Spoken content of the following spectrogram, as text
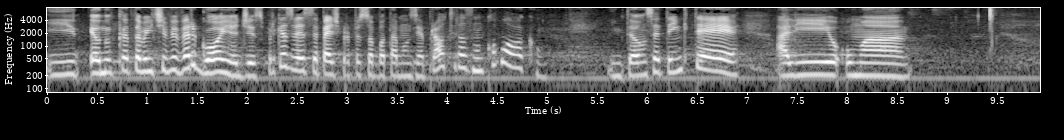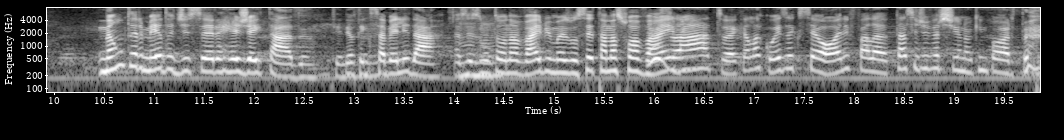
E eu nunca também tive vergonha disso, porque às vezes você pede pra pessoa botar a mãozinha pra alto e elas não colocam. Então você tem que ter ali uma não ter medo de ser rejeitado, entendeu? Tem que saber lidar. Às vezes não estão na vibe, mas você tá na sua vibe. Exato, é aquela coisa que você olha e fala, tá se divertindo, é o que importa.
